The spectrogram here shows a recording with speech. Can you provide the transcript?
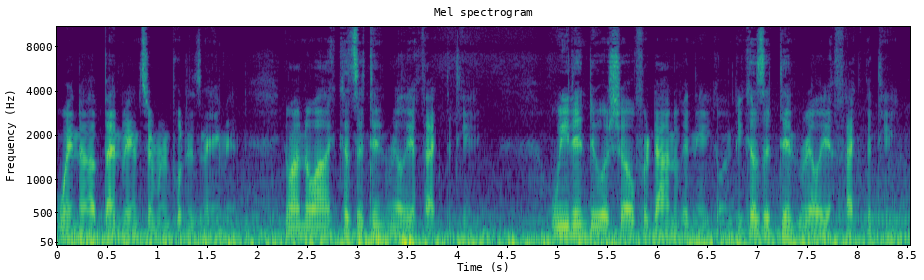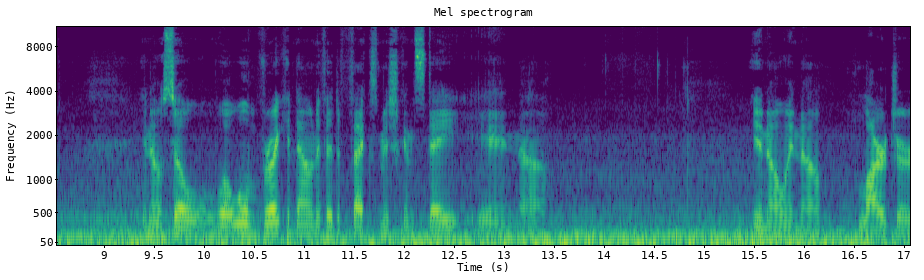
when uh, Ben VanSumeren put his name in. You want to know why? Because it didn't really affect the team. We didn't do a show for Donovan Eaglin because it didn't really affect the team. You know, so we'll, we'll break it down if it affects Michigan State in, uh, you know, in a larger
